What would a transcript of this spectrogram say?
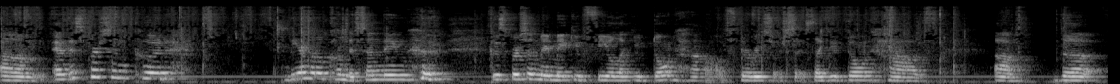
Um, and this person could be a little condescending. this person may make you feel like you don't have the resources, like you don't have um, the,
